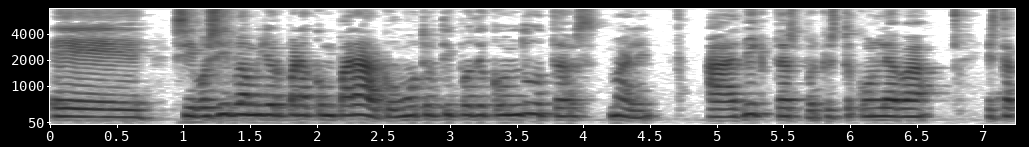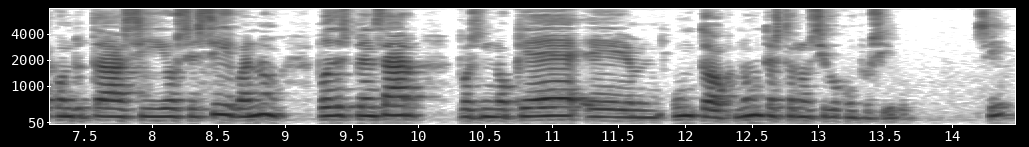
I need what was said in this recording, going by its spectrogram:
eh, se vos sirve a mellor para comparar con outro tipo de condutas, vale? A adictas, porque isto conleva esta conduta así obsesiva, non? Podes pensar pois, no que é eh, un TOC, non un trastorno obsesivo compulsivo, sí?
